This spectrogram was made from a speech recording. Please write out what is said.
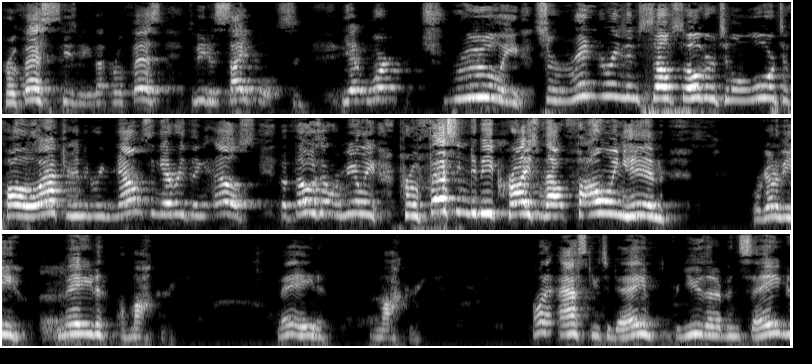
profess, excuse me, that profess to be disciples, yet weren't truly surrendering themselves over to the Lord to follow after Him and renouncing everything else, that those that were merely professing to be Christ without following Him were going to be made a mockery. Made a mockery. I want to ask you today, for you that have been saved,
